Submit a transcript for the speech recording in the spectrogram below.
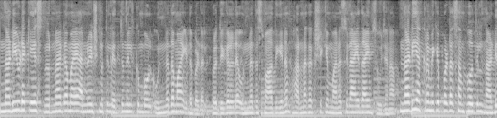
നടിയുടെ കേസ് നിർണായകമായ അന്വേഷണത്തിൽ എത്തിനിൽക്കുമ്പോൾ ഉന്നതമായ ഇടപെടൽ. പ്രതികളുടെ ഉന്നത സ്വാധീനം ഭരണകക്ഷിക്ക് മനസ്സിലായതായും സൂചന. നടി ആക്രമിക്കപ്പെട്ട സംഭവത്തിൽ നടി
